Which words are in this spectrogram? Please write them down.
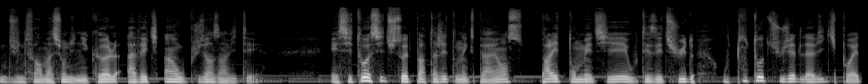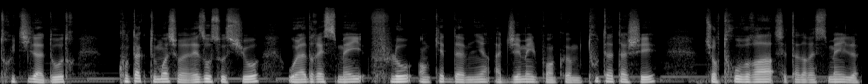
d'une formation d'une école avec un ou plusieurs invités. Et si toi aussi tu souhaites partager ton expérience, parler de ton métier ou tes études ou tout autre sujet de la vie qui pourrait être utile à d'autres, contacte-moi sur les réseaux sociaux ou à l'adresse mail flow-enquête-d'avenir@gmail.com tout attaché. Tu retrouveras cette adresse mail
